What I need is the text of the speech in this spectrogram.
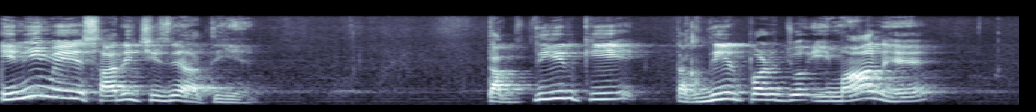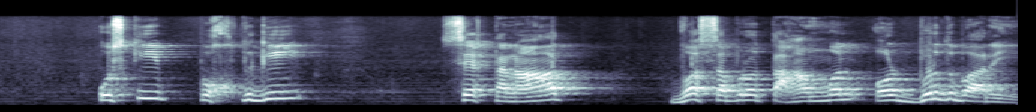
انہی میں یہ ساری چیزیں آتی ہیں۔ تقدیر کی، تقدیر پر جو ایمان ہے، اس کی پختگی سے قناعت و صبر و تحمل اور بردباری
